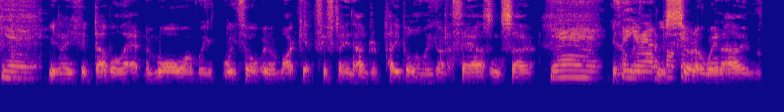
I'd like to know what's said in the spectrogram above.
Yeah. you know you could double that and more. And we, we thought we might get fifteen hundred people, and we got a thousand. So Yeah. you so you're we, out of we pocket. sort of went home,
